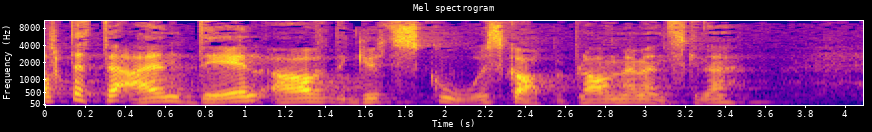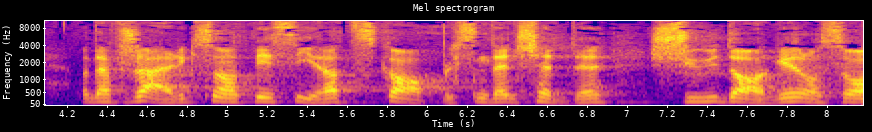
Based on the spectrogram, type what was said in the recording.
Alt dette er en del av Guds gode skapeplan med menneskene. Og Derfor er det ikke sånn at vi sier at skapelsen den skjedde sju dager, og så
